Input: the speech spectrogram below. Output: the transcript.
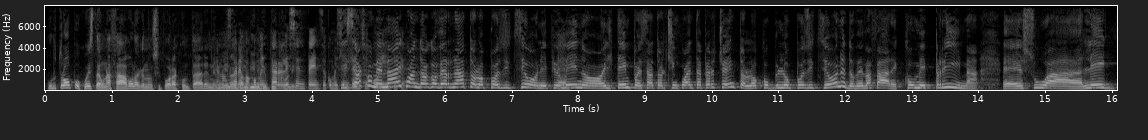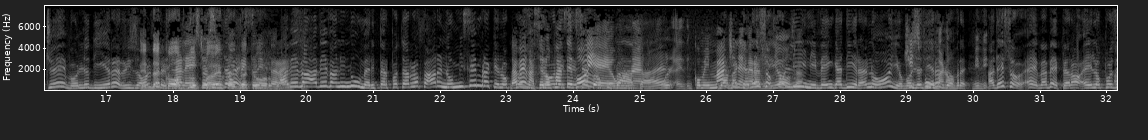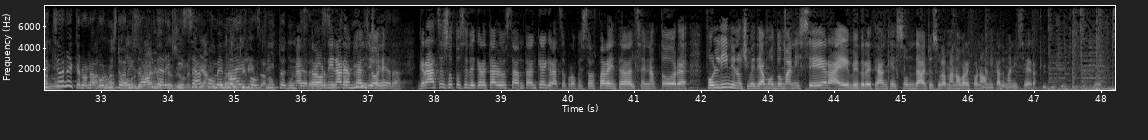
Purtroppo questa è una favola che non si può raccontare non nemmeno ai staremo a bambini più commentare le piccoli. sentenze come Chissà sentenze come mai politiche. quando ha governato l'opposizione, più o Eh. meno il tempo è stato al 50%, l'occo- l'opposizione doveva fare come prima eh, sua legge, voglio dire, risolvere il conflitto di d'accordo. Aveva- avevano i numeri per poterlo fare, non mi sembra che l'opposizione Vabbè, ma se lo fate si voi sia è un- preoccupata, eh. un- eh, come immagine no, è ma che adesso meravigliosa. Follini venga a dire a noi, io Ci voglio dire dovrei... Di- Adesso, eh, vabbè, però è l'opposizione Hanno- che non ha una voluto risolvere occasione, chissà vediamo come come mai il conflitto di Una interessi. straordinaria Follini occasione. c'era. Grazie sottosegretario Santanché, grazie professor Sparente al senatore Follini. Noi ci vediamo domani sera e vedrete anche il sondaggio sulla manovra economica domani sera. Che dice questo?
